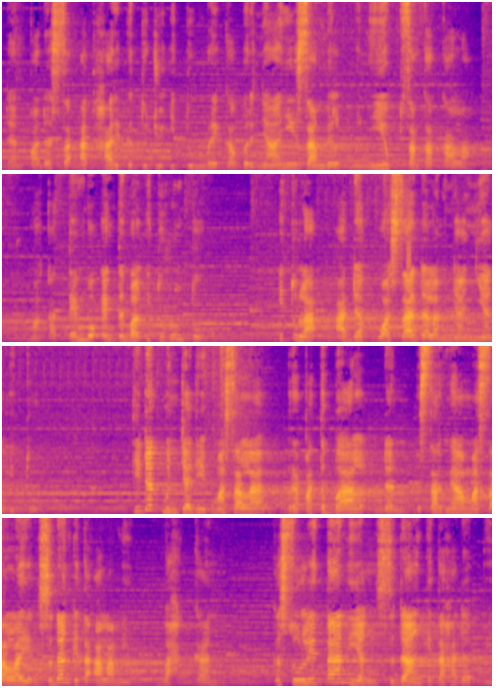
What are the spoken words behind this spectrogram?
Dan pada saat hari ketujuh itu mereka bernyanyi sambil meniup sangkakala. Maka tembok yang tebal itu runtuh. Itulah ada kuasa dalam nyanyian itu tidak menjadi masalah berapa tebal dan besarnya masalah yang sedang kita alami, bahkan kesulitan yang sedang kita hadapi.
